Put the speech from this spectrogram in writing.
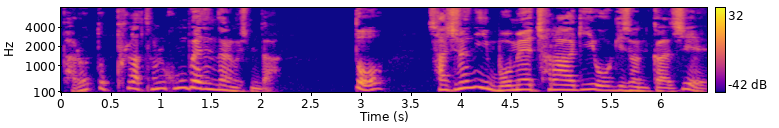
바로 또 플라톤을 공부해야 된다는 것입니다. 또 사실은 이 몸의 철학이 오기 전까지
